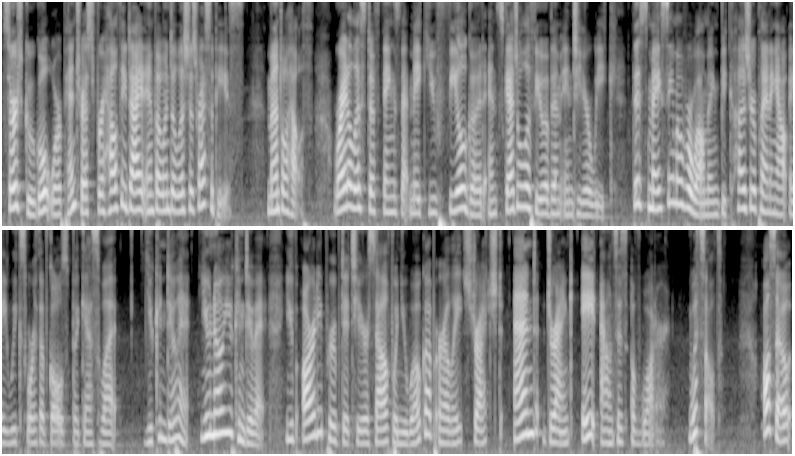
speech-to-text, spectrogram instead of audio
Search Google or Pinterest for healthy diet info and delicious recipes. Mental health. Write a list of things that make you feel good and schedule a few of them into your week. This may seem overwhelming because you're planning out a week's worth of goals, but guess what? You can do it. You know you can do it. You've already proved it to yourself when you woke up early, stretched, and drank eight ounces of water with salt. Also,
